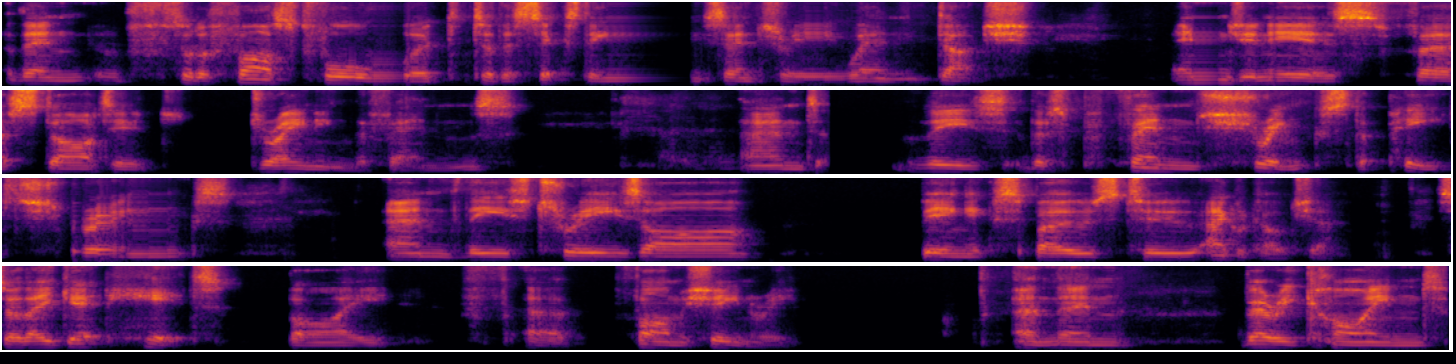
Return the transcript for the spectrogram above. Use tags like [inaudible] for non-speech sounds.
Then, sort of fast forward to the 16th century when Dutch engineers first started draining the fens, and these this fen shrinks, the peat shrinks, and these trees are being exposed to agriculture. So they get hit by uh, farm machinery. And then very kind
